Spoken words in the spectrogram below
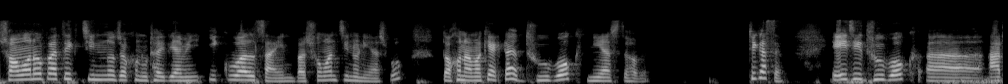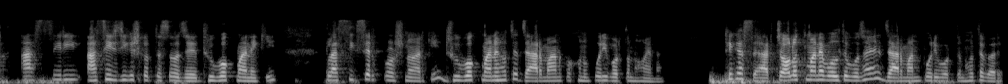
সমানুপাতিক চিহ্ন যখন উঠাই দিয়ে আমি ইকুয়াল সাইন বা সমান চিহ্ন নিয়ে আসব, তখন আমাকে একটা ধ্রুবক নিয়ে আসতে হবে। ঠিক আছে? এই যে ধ্রুবক আসির জিজ্ঞেস করতেছো যে ধ্রুবক মানে কি? ক্লাস সিক্স এর প্রশ্ন আর কি। ধ্রুবক মানে হচ্ছে যার মান কখনো পরিবর্তন হয় না। ঠিক আছে? আর চলক মানে বলতে বোঝায় যার মান পরিবর্তন হতে পারে।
